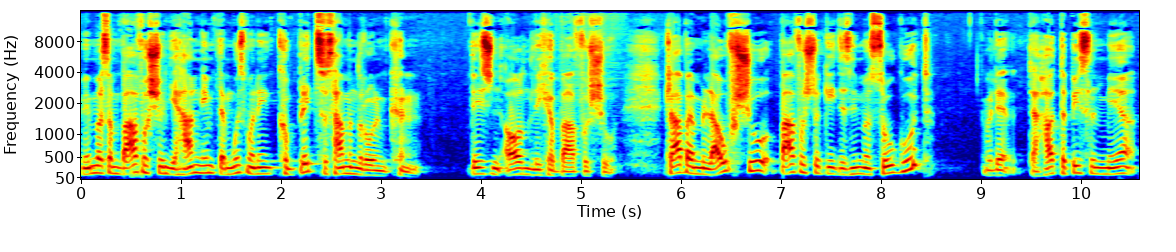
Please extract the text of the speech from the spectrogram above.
Wenn man so einen Barfußschuh in die Hand nimmt, dann muss man ihn komplett zusammenrollen können. Das ist ein ordentlicher Barfußschuh. Klar, beim Laufschuh, Barfußschuh geht es nicht mehr so gut, weil der, der hat ein bisschen mehr,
